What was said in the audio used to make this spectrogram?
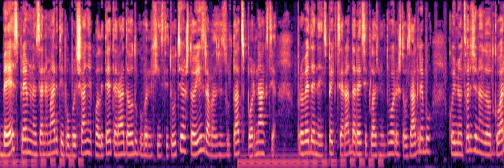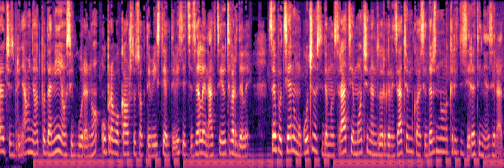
B. Spremno je zanemariti poboljšanje kvalitete rada odgovornih institucija, što je izravan rezultat sporne akcija. Provedena je inspekcija rada reciklažnih dvorišta u Zagrebu, kojim je utvrđeno da odgovarajuće zbrinjavanje otpada nije osigurano, upravo kao što su aktivisti i aktivistice zelene akcije utvrdili. Sve po cijenu mogućnosti demonstracije moći nad organizacijom koja se drznula kritizirati njezi rad.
